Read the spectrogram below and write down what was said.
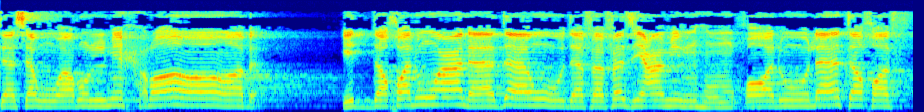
تسوروا المحراب؟ إذ دخلوا على داود ففزع منهم قالوا لا تخف.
